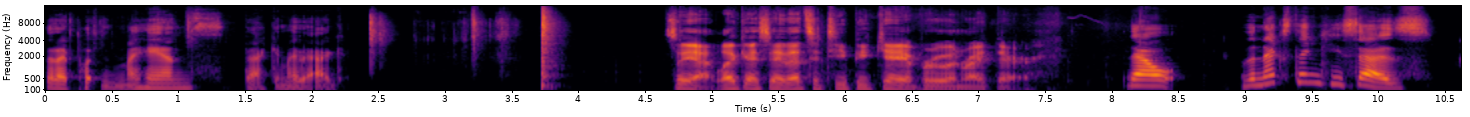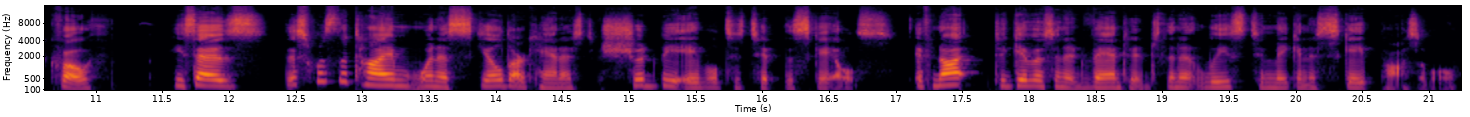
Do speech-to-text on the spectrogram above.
that I put in my hands back in my bag. So yeah, like I say, that's a TPK of Bruin right there. Now, the next thing he says, Kvothe, he says, this was the time when a skilled arcanist should be able to tip the scales. If not to give us an advantage, then at least to make an escape possible.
